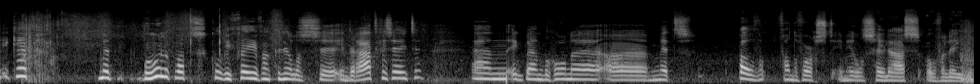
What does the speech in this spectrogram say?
Ik heb met behoorlijk wat coryfeeën van Knillers uh, in de raad gezeten. En ik ben begonnen met Van der Vorst, inmiddels helaas overleden.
